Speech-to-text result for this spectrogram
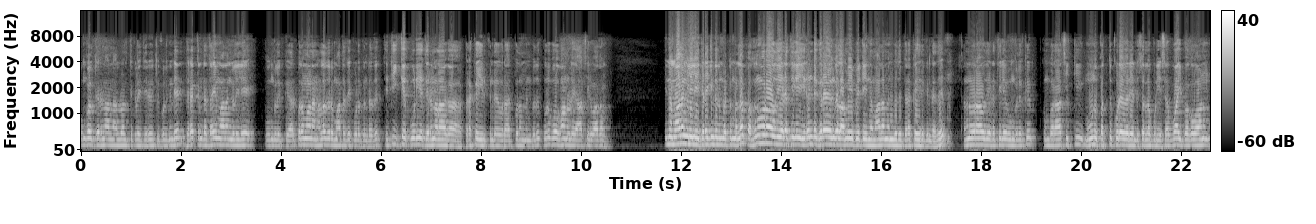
பொங்கல் திருநாள் நல்வாழ்த்துக்களை தெரிவித்துக் கொள்கின்றேன். பிறக்கின்ற தை மாதங்களிலே உங்களுக்கு அற்புதமான நல்லதொரு மாற்றத்தை கொடுக்கின்றது. தித்திக்கக்கூடிய திருநாளாக பிறக்க இருக்கின்ற ஒரு அற்புதம் என்பது குரு பகவானுடைய ஆசீர்வாதம். இந்த மாதங்களிலே கிடைக்கின்றது மட்டுமல்ல பதினோராவது இடத்திலே இரண்டு கிரகங்கள் அமைய பெற்ற இந்த மாதம் என்பது பிறக்க இருக்கின்றது. பதினோராவது இடத்திலே உங்களுக்கு கும்பராசிக்கு மூணு பத்து குடைவர் என்று சொல்லக்கூடிய செவ்வாய் பகவானும்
